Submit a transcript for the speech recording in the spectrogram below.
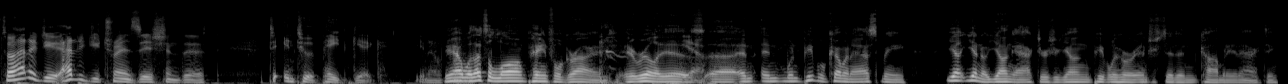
So how did you how did you transition the to into a paid gig? You know. Yeah, well, that's a long, painful grind. It really is. yeah. Uh, and and when people come and ask me, you you know, young actors or young people who are interested in comedy and acting,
